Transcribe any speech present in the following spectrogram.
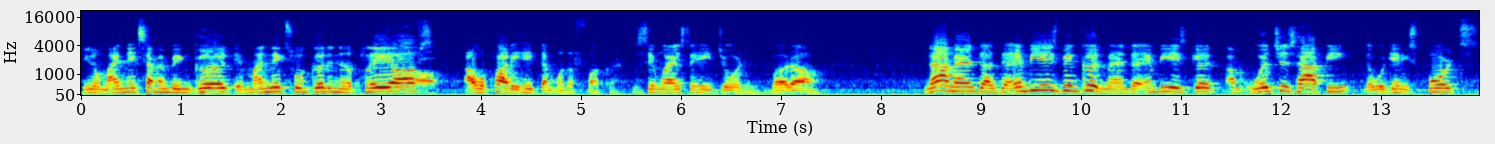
you know my Knicks haven't been good. If my Knicks were good in the playoffs, Oh. I would probably hate that motherfucker. The same way I used to hate Jordan. But um. Nah, man, the, the NBA's been good, man. The NBA's good. Um, we're just happy that we're getting sports.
